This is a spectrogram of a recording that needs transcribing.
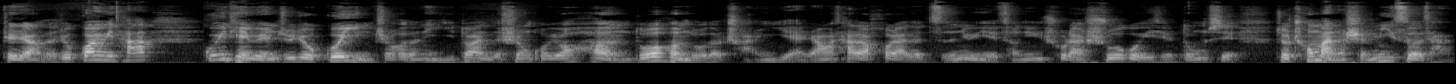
这样的，就关于他归田园居就归隐之后的那一段的生活，有很多很多的传言。然后他的后来的子女也曾经出来说过一些东西，就充满了神秘色彩。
